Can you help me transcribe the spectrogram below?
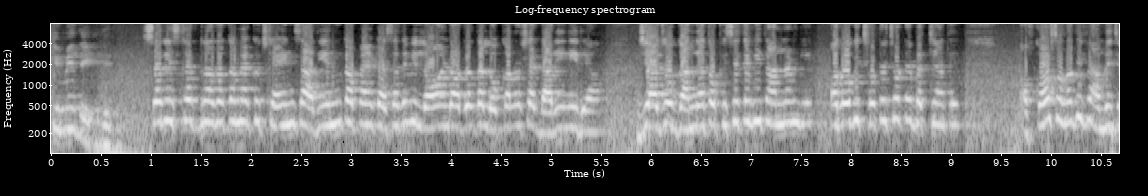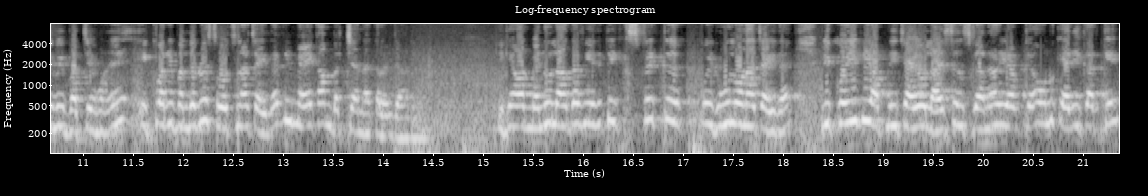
ਕਿਵੇਂ ਦੇਖਦੇ ਹੋ ਸਰ ਇਸ ਘਟਨਾ ਦਾ ਤਾਂ ਮੈਂ ਕੁਝ ਕਹਿ ਨਹੀਂ ਸਕਦੀ। ਇਹਨੂੰ ਤਾਂ ਆਪਾਂ ਇਹ ਕਹਿ ਸਕਦੇ ਵੀ ਲਾਅ ਐਂਡ ਆਰਡਰ ਦਾ ਲੋਕਾਂ ਨੂੰ ਸ਼ਾਇਦ ਡਰ ਹੀ ਨਹੀਂ ਰਿਹਾ। ਜੇ ਅੱਜ ਉਹ ਗਨ ਹੈ ਤਾਂ ਕਿਸੇ ਤੇ ਵੀ ਤਾਨਣਗੇ ਔਰ ਉਹ ਵੀ ਛੋਟੇ ਛੋਟੇ ਬੱਚਿਆਂ ਤੇ। ਆਫ ਕੋਰਸ ਉਹਨਾਂ ਦੀ ਫੈਮਿਲੀ 'ਚ ਵੀ ਬੱਚੇ ਹੋਣੇ ਇੱਕ ਵਾਰੀ ਬੰਦੇ ਨੂੰ ਇਹ ਸੋਚਣਾ ਚਾਹੀਦਾ ਵੀ ਮੈਂ ਇਹ ਕੰਮ ਬੱਚਿਆਂ ਨਾਲ ਕਰਨ ਜਾ ਰਹੀ ਹਾਂ। ਠੀਕ ਹੈ ਔਰ ਮੈਨੂੰ ਲੱਗਦਾ ਵੀ ਇਹਦੇ ਤੇ ਇੱਕ ਸਟ੍ਰਿਕਟ ਕੋਈ ਰੂਲ ਹੋਣਾ ਚਾਹੀਦਾ ਵੀ ਕੋਈ ਵੀ ਆਪਣੀ ਚਾਹੇ ਉਹ ਲਾਇਸੈਂਸ ਗਨਰ ਜਾਂ ਕਿਆ ਉਹਨੂੰ ਕੈਰੀ ਕਰਕੇ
